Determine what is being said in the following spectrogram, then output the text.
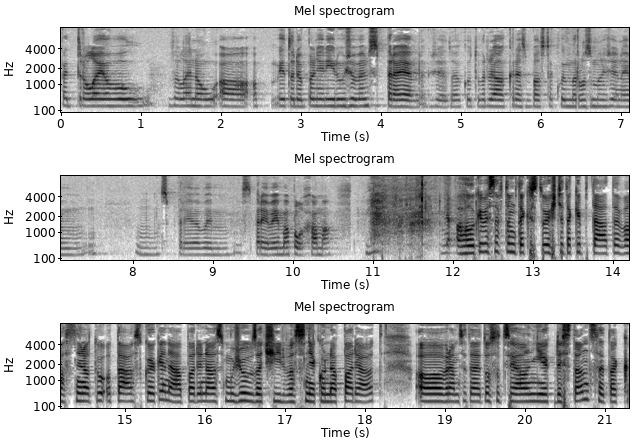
petrolejovou zelenou a, a je to doplněný růžovým sprejem, takže je to jako tvrdá kresba s takovým rozmlženým mm, sprejovým, sprejovýma plochama. No a holky, vy se v tom textu ještě taky ptáte vlastně na tu otázku, jaké nápady nás můžou začít vlastně jako napadat uh, v rámci této sociální distance, tak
